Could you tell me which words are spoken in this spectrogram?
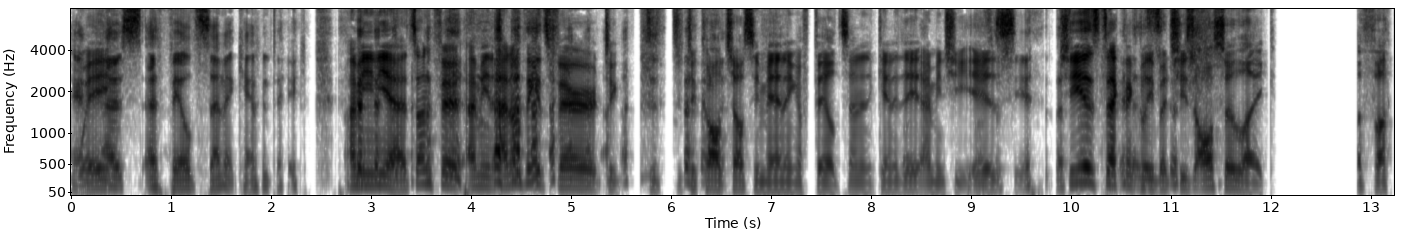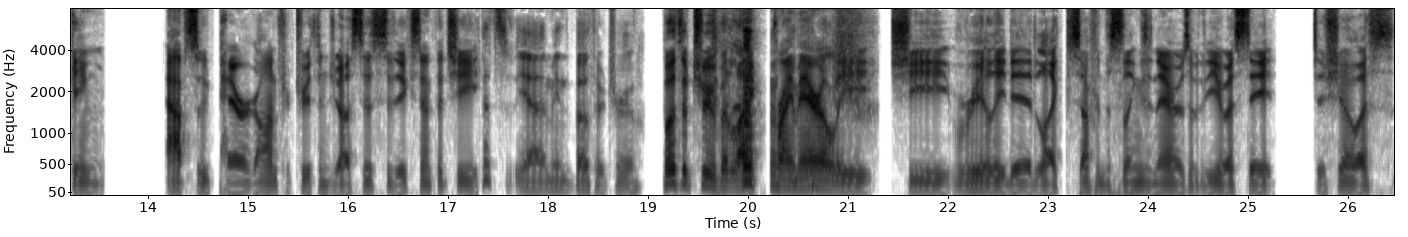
And way- a, a failed Senate candidate. I mean, yeah, it's unfair. I mean, I don't think it's fair to to, to, call Chelsea Manning a failed Senate candidate. I mean, she is. She is, she is technically, is. but she's also like a fucking absolute paragon for truth and justice to the extent that she That's yeah. I mean, both are true. Both are true, but like primarily she really did like suffer the slings and arrows of the US state to show us,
